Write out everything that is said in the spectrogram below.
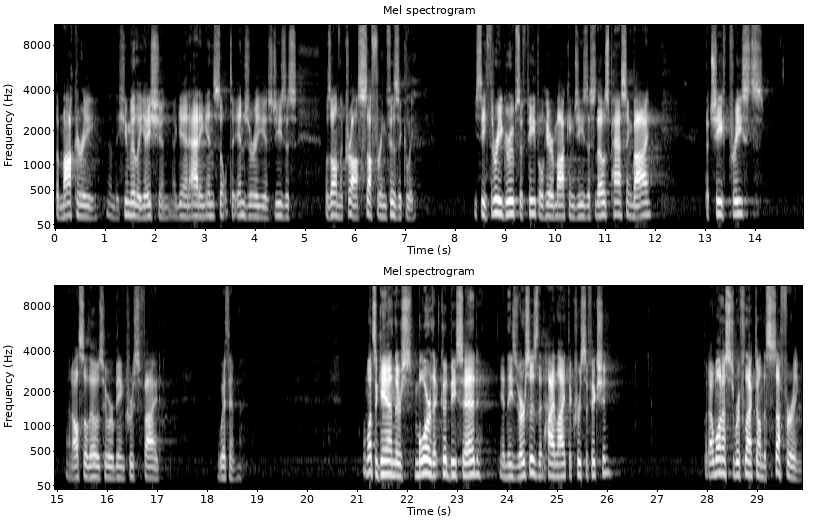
the mockery and the humiliation, again, adding insult to injury as Jesus was on the cross suffering physically. You see three groups of people here mocking Jesus those passing by, the chief priests, and also those who were being crucified with him. And once again, there's more that could be said in these verses that highlight the crucifixion. But I want us to reflect on the suffering,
